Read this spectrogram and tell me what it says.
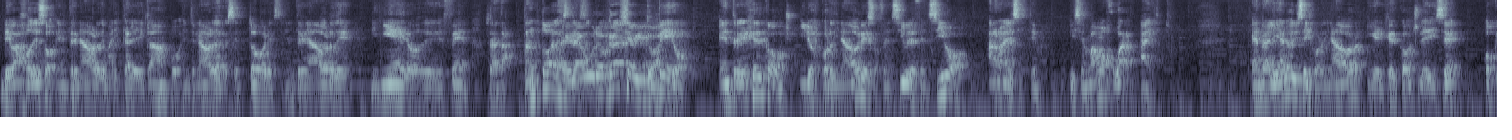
Debajo de eso, entrenador de mariscales de campo, entrenador de receptores, entrenador de linieros, de defensa. O sea, está- están todas las La burocracia habitual. pero entre el head coach y los coordinadores ofensivo y defensivo arman el sistema. Dicen, vamos a jugar a esto. En realidad lo dice el coordinador y el head coach le dice, ok,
